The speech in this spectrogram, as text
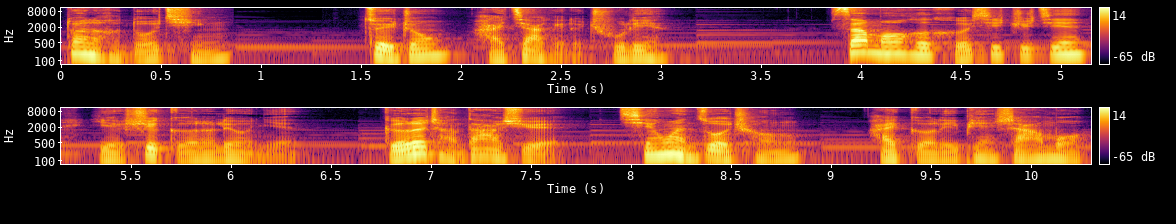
断了很多情。最终还嫁给了初恋，三毛和荷西之间也是隔了六年，隔了场大雪，千万座城，还隔了一片沙漠。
